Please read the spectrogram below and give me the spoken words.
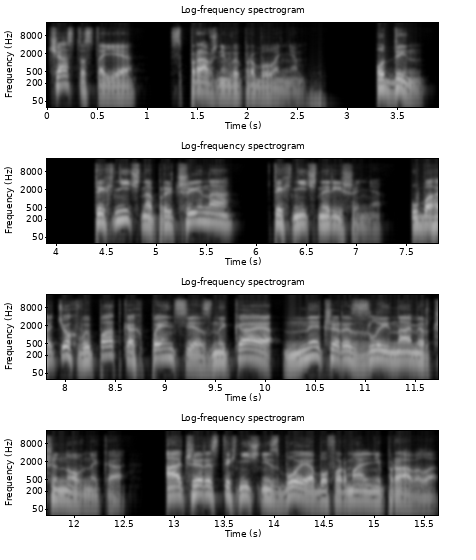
часто стає справжнім випробуванням. 1. Технічна причина технічне рішення. У багатьох випадках пенсія зникає не через злий намір чиновника, а через технічні збої або формальні правила.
